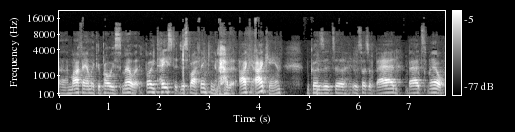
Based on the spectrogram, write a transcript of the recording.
uh, my family could probably smell it, probably taste it just by thinking about it. I, I can, because it's a, it was such a bad, bad smell.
